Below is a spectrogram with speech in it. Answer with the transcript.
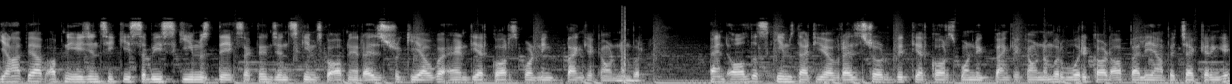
यहाँ पे आप अपनी एजेंसी की सभी स्कीम्स देख सकते हैं जिन स्कीम्स को आपने रजिस्टर किया होगा and their corresponding bank account number and all the schemes that you have registered with your corresponding bank account number वो रिकॉर्ड आप पहले यहाँ पे चेक करेंगे।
